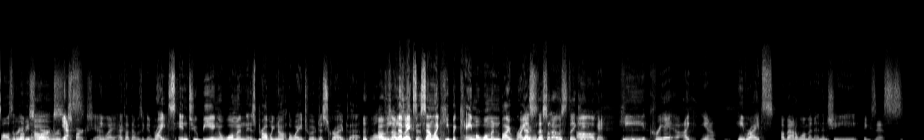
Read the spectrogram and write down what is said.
falls in love Ruby with. Sparks? Oh, Ruby yes. Sparks. Yeah. Anyway, I thought that was a good movie. Writes into being a woman is probably not the way to have described that. Well, I I, was- mean, I was that like- makes it sound like he became a woman by writing. That's that's what I was thinking. Oh, okay. He create I yeah. He writes about a woman and then she exists.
